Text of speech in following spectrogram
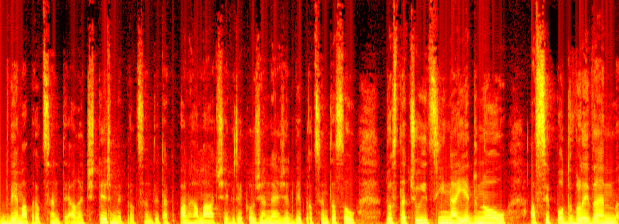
dvěma procenty, ale čtyřmi procenty, tak pan Hamáček řekl, že ne, že dvě procenta jsou dostačující na jednou asi pod vlivem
